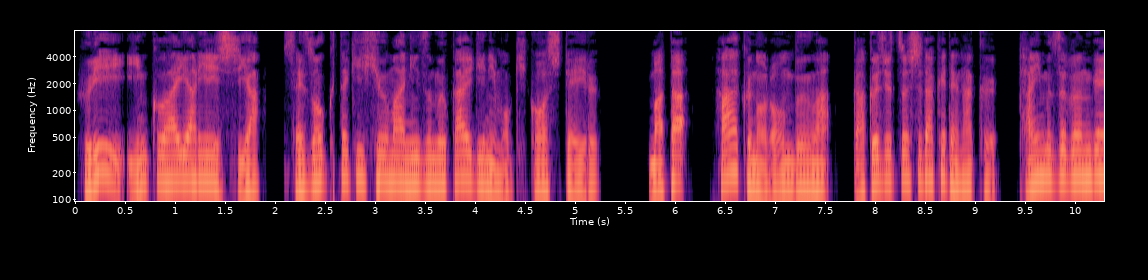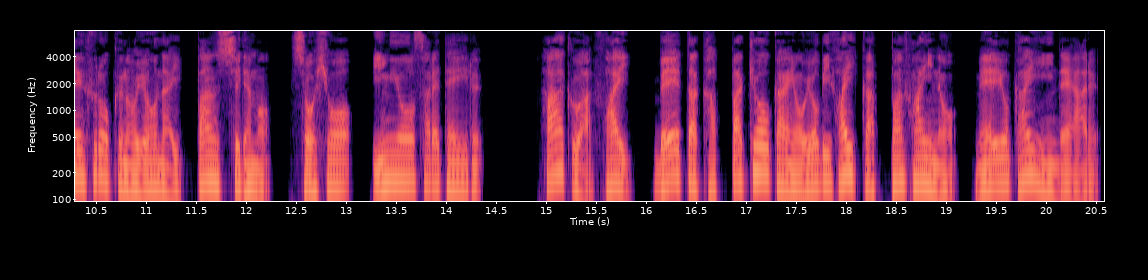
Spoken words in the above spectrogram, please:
フリーインクワイアリー誌や、世俗的ヒューマニズム会議にも寄稿している。また、ハークの論文は、学術誌だけでなく、タイムズ文芸付録のような一般誌でも、書評、引用されている。ハークはファイ、ベータカッパ協会及びファイカッパファイの名誉会員である。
